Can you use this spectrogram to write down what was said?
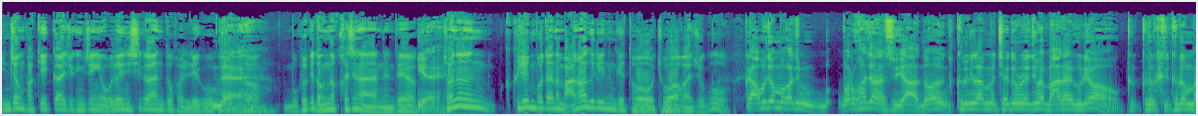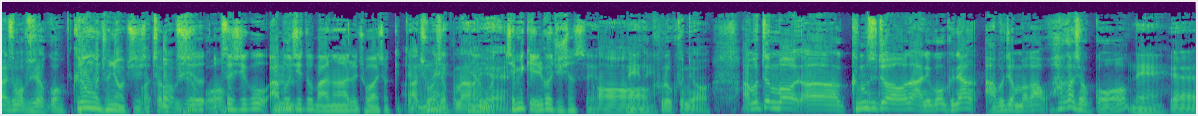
인정받기까지 굉장히 오랜 시간도 걸리고 네. 그래서 뭐 그렇게 넉넉하지는 않았는데요. 예. 저는 그림보다는 만화 그리는 게 더 좋아가지고 그 아버지 엄마가 좀 뭐라고 하지 않았어요? 야, 너 그리려면 제대로 해주면 만화를 그려. 그, 그렇게 그런 말씀 없으셨고. 그런 건 전혀 없으시, 어, 전혀 없으시, 없으셨고. 없으시고 아버지도 만화를 좋아하셨기 때문에 아, 좋아하셨구나. 그냥 뭐 예. 재밌게 읽어주셨어요. 어. 그렇군요. 아무튼 뭐 어, 금수저는 아니고 그냥 아버지 엄마가 화가셨고. 네. 예.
